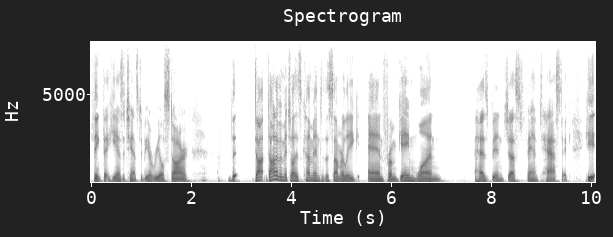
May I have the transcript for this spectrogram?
think that he has a chance to be a real star. The, Don, Donovan Mitchell has come into the summer league and from game one has been just fantastic. He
